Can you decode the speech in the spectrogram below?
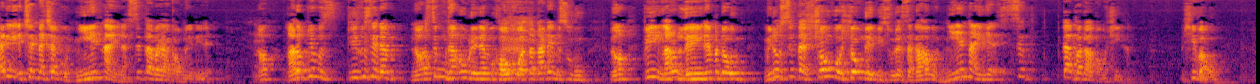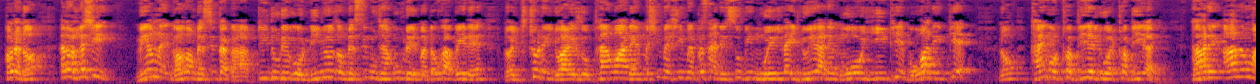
အဲ့ဒီအချက်နှစ်ချက်ကိုညင်းနိုင်လားစစ်တပ်ဘက်ကကောင်းနေနေတယ်နော်ငါတို့ပြည်ပြည်သူစစ်တဲ့နော်စစ်မှုထမ်းဥပဒေနဲ့မခေါ်ဘူးကွာတတတဲ့မစုဘူးနော်ပြီးရင်ငါတို့လိန်နဲ့မတော့ဘူးမင်းတို့စစ်တပ်ရှုံးကိုရှုံးနေပြီဆိုတဲ့စကားကိုညင်းနိုင်တဲ့စစ်တပ်ဘက်ကကောင်းရှိတာမရှိပါဘူးဟုတ်တယ်နော်အဲ့တော့လက်ရှိမင်းအောင်နိုင်ခေါင်းဆောင်တဲ့စစ်တပ်ကပြည်သူတွေကိုနှီးမျိုးစုံနဲ့စစ်မှုထမ်းဥပဒေမှာဒုက္ခပေးတယ်နော်ချွတ်တွေရွာတွေဆိုဖမ်းသွားတယ်မရှိမရှိမဲ့ပတ်စံတွေစုပြီးငွေလိုက်လွှဲရတယ်ငိုရီဖြစ်ဘဝတွေပြက်နော်ထိုင်းကိုထွက်ပြေးတဲ့လူကထွက်ပြေးရတယ်ဒါတွေအားလုံးက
